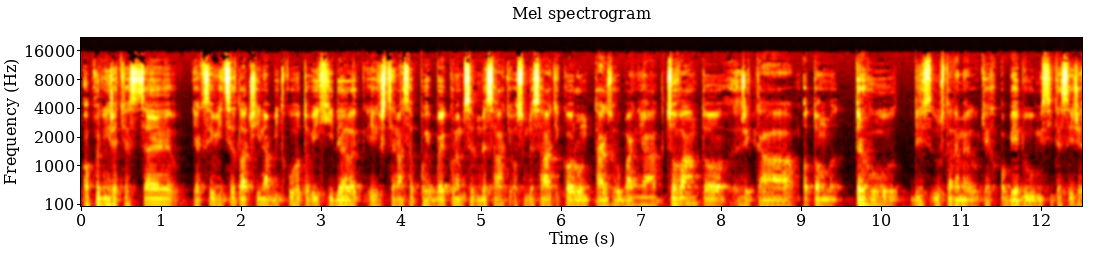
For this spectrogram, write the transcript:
obchodní řetězce jak si více tlačí nabídku hotových jídel, jejich cena se pohybuje kolem 70-80 korun, tak zhruba nějak. Co vám to říká o tom trhu, když zůstaneme u těch obědů? Myslíte si, že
